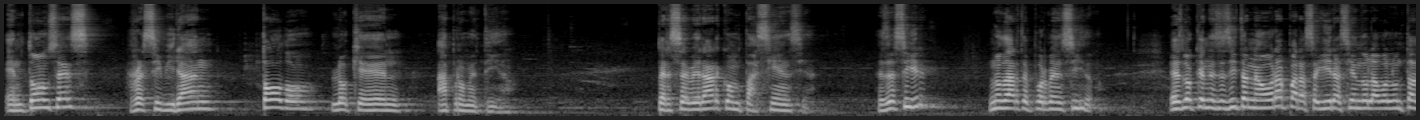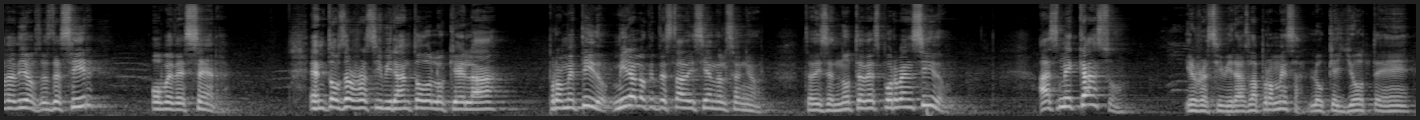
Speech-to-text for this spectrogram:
Entonces recibirán todo lo que Él ha prometido. Perseverar con paciencia. Es decir, no darte por vencido. Es lo que necesitan ahora para seguir haciendo la voluntad de Dios. Es decir, obedecer. Entonces recibirán todo lo que Él ha prometido. Mira lo que te está diciendo el Señor. Te dice, no te des por vencido. Hazme caso y recibirás la promesa, lo que yo te he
